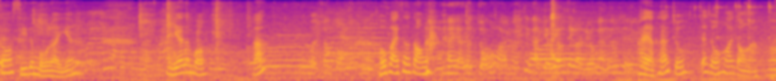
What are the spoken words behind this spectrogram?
多士都冇啦，而家而家都冇。嚇。好快收檔啊！係啊，佢早開嘛，聽日又休息啦，兩日休息。係啊，佢一早一早開檔啊！哦，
